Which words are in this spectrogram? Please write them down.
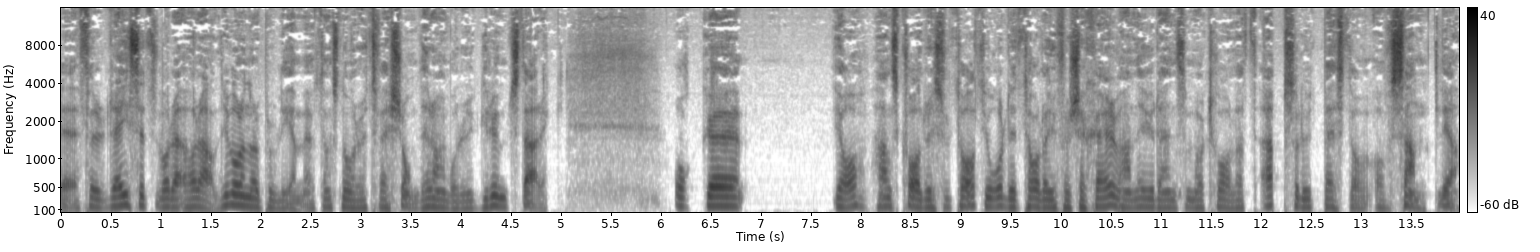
Eh, för racet var, har aldrig varit några problem med utan snarare tvärtom. Där har han varit grymt stark. Och eh, ja, hans kvalresultat i år det talar ju för sig själv. Han är ju den som har kvalat absolut bäst av, av samtliga.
